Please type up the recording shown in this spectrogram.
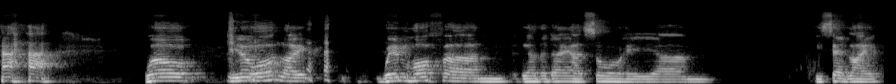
Well you know what? Like Wim Hof, um, the other day I saw he um, he said like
